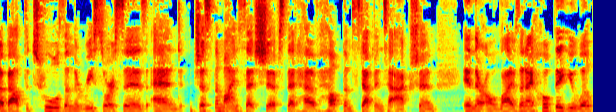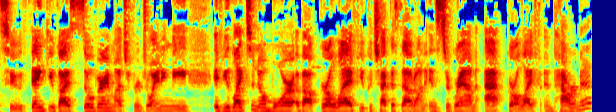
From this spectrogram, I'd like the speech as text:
about the tools and the resources and just the mindset shifts that have helped them step into action in their own lives. And I hope that you will too. Thank you guys so very much for joining me. If you'd like to know more about Girl Life, you could check us out on Instagram at Girl Life Empowerment,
